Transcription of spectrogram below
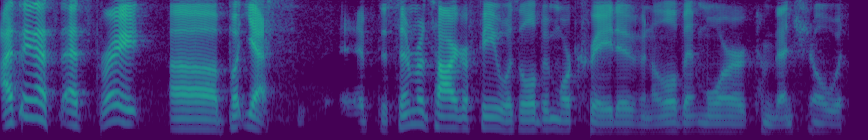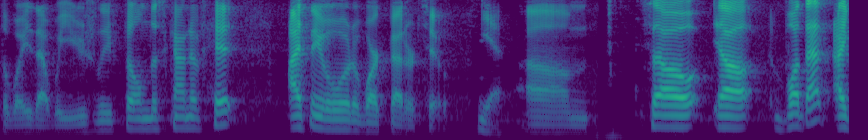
I think that's that's great. Uh, but yes, if the cinematography was a little bit more creative and a little bit more conventional with the way that we usually film this kind of hit, I think it would have worked better too. Yeah. Um, so, uh, but that I,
